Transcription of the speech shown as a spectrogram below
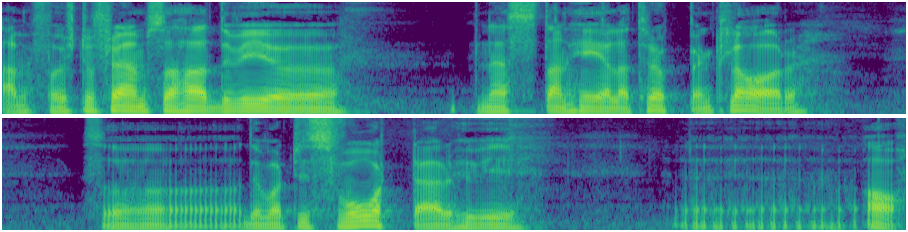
ja men först och främst så hade vi ju nästan hela truppen klar. Så det var ju svårt där hur vi... Eh, ja,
